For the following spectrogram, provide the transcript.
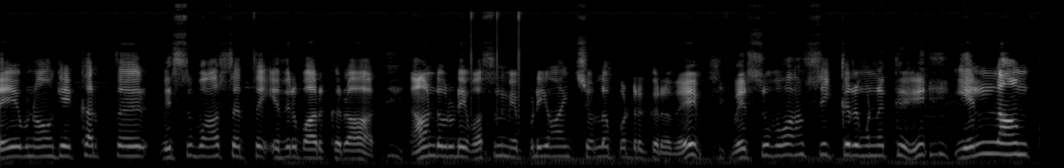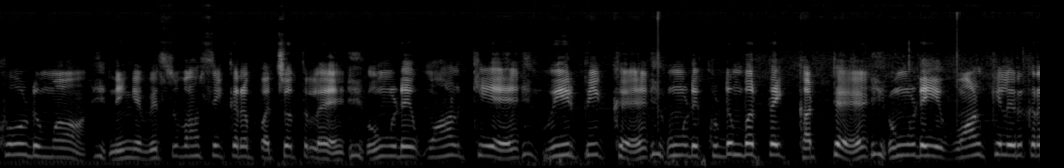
தேவனாகிய கர்த்தர் விசுவாசத்தை எதிர்பார்க்கிறார். ஆண்டவருடைய வசனம் எப்படியாய் சொல்லப்பட்டிருக்கிறது? விசுவாசிக்கிறவனுக்கு எல்லாம் கூடுமா? நீங்க விசுவாசிக்கிற பட்சத்துல உங்களுடைய வாழ்க்கையை உயிர்ப்பிக்க உங்களுடைய குடும்பத்தை கட்ட உங்களுடைய வாழ்க்கையில் இருக்கிற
